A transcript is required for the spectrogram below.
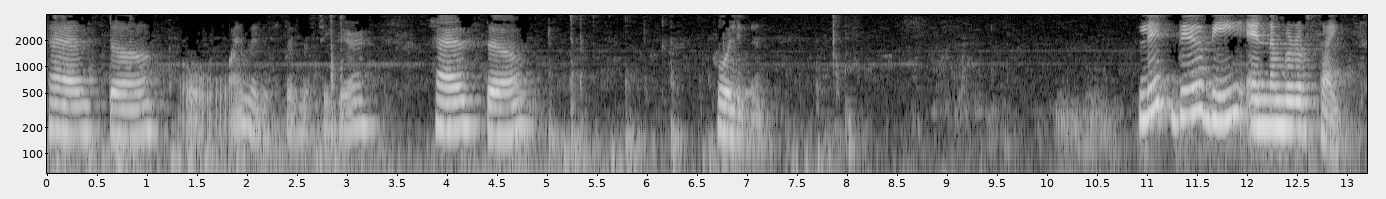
has the oh I made a spell mistake there? Has the polygon. Let there be n number of sides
